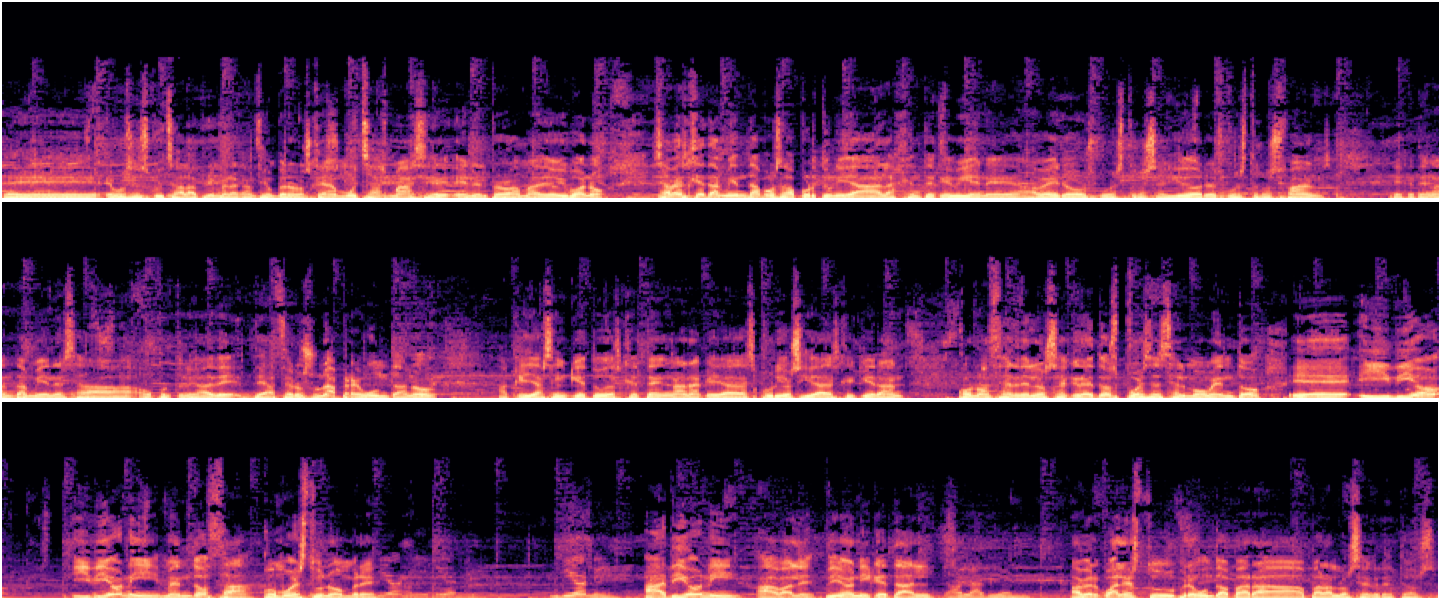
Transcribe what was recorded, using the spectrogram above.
Eh, hemos escuchado la primera canción, pero nos quedan muchas más eh, en el programa de hoy. Bueno, sabes que también damos la oportunidad a la gente que viene a veros, vuestros seguidores, vuestros fans, de que tengan también esa oportunidad de, de haceros una pregunta, ¿no? Aquellas inquietudes que tengan, aquellas curiosidades que quieran conocer de los secretos, pues es el momento. Eh, y, Dio, y Dioni Mendoza, ¿cómo es tu nombre? Dioni, Dioni. Dioni. Ah, Dioni. Ah, vale. Dioni, ¿qué tal? Hola, bien. A ver, ¿cuál es tu pregunta para, para los secretos?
